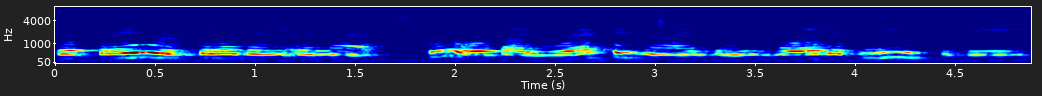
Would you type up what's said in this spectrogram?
that they were building in that school by recognizing what it means to be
